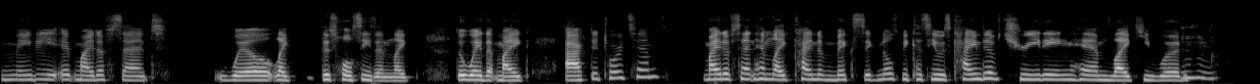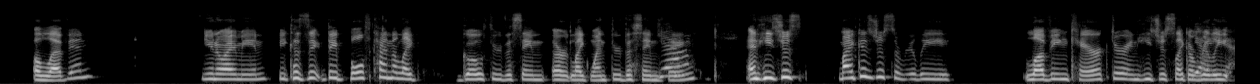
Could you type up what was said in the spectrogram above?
maybe it might have sent will like this whole season like the way that mike acted towards him might have sent him like kind of mixed signals because he was kind of treating him like he would Mhm. 11 you know what i mean because they, they both kind of like go through the same or like went through the same Yeah. thing and he's just mike is just a really loving character and he's just like a Yeah, really yeah.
